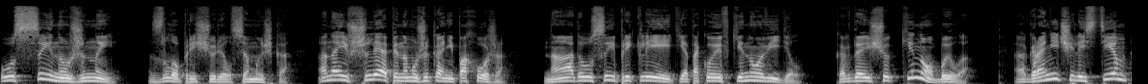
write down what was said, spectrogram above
«Усы нужны!» — зло прищурился мышка. «Она и в шляпе на мужика не похожа. Надо усы приклеить, я такое в кино видел. Когда еще кино было?» Ограничились тем,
